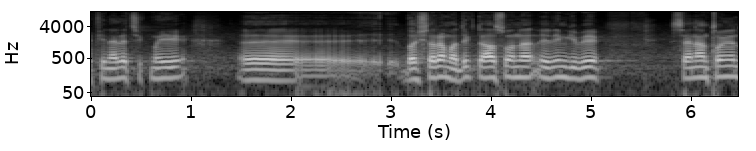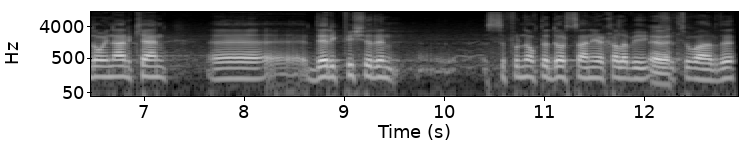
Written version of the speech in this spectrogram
e, finale çıkmayı başaramadık. Daha sonra dediğim gibi San Antonio'da oynarken Derek Fisher'ın 0.4 saniye kala bir Evet. şutu vardı.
